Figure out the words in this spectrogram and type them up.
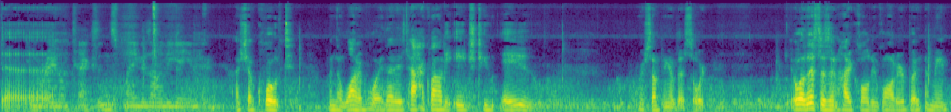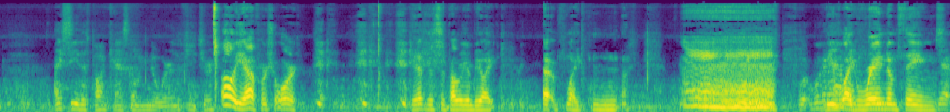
the. Random Texans playing a zombie game. I shall quote from the water boy. That is high quality H2O, or something of that sort. Well, this isn't high quality water, but I mean, I see this podcast going nowhere in the future. oh yeah, for sure. Yeah, this is probably gonna be like, uh, like, We're, we're gonna be like three- random things. Yeah,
